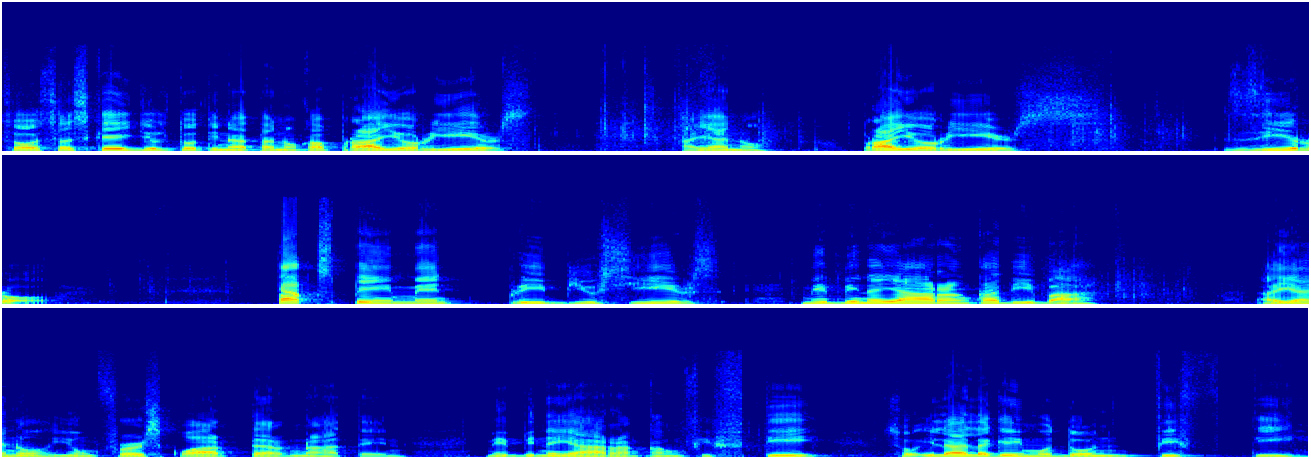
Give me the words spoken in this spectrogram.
So, sa schedule 2, tinatanong ka prior years. Ayan, no? Prior years. Zero. Tax payment previous years. May binayaran ka, di ba? Ayan, no? Yung first quarter natin. May binayaran kang 50. So, ilalagay mo doon 50.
